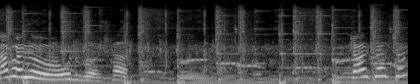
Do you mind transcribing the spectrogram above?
বাবা, আমি উঠবো সব চল চল চল।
